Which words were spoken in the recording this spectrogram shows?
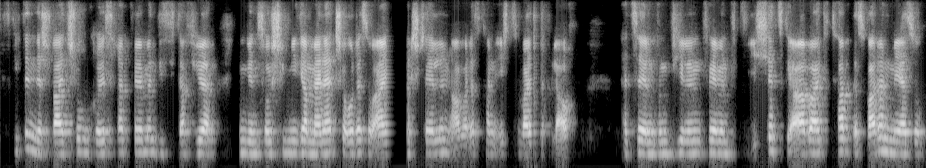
es gibt in der Schweiz schon größere Firmen, die sich dafür in den Social Media Manager oder so einstellen, aber das kann ich zum Beispiel auch erzählen von vielen Firmen, die ich jetzt gearbeitet habe. Das war dann mehr so,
